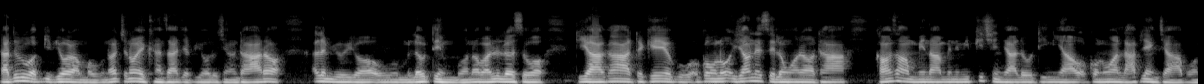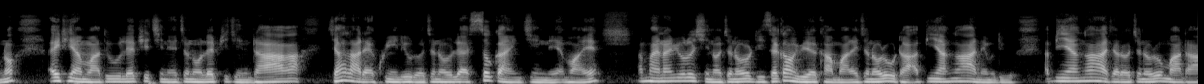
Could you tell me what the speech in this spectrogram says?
ဒါသူတို့အပြစ်ပြောတာမဟုတ်ဘူးเนาะကျွန်တော်ရဲ့ခံစားချက်ပြောလို့ရှင်တော့ဒါကတော့အဲ့လိုမျိုးကြီးတော့ဟိုမလုံးတင်ဘူးပေါ့เนาะဘာလို့လဲဆိုတော့ဒီဟာကတကယ်ကိုအကုန်လုံးအယောက်20လုံးကတော့ဒါခေါင်းဆောင်မင်းသားမင်းသမီးဖြစ်ချင်ကြလို့ဒီနေရာကိုအကုန်လုံးကလားပြန်ကြပါပေါ့เนาะအဲ့ဒီအမှာသူလည်းဖြစ်ချင်တယ်ကျွန်တော်လည်းဖြစ်ချင်တယ်ဒါကရလာတဲ့အခွင့်အရေးလို့တော့ကျွန်တော်တို့လည်းစုပ်ကင်ခြင်းနေအမှားရဲ့အမှန်တမ်းပြောလို့ရှိရင်တော့ကျွန်တော်တို့ဒီဇက်ကောင်ရွေးတဲ့အခါမှာလည်းကျွန်တော်တို့ဒါအပြင်ငှားရတယ်မ တူဘူးအပြင်ငှားကကြတော့ကျွန်တော်တို့မှာဒါ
